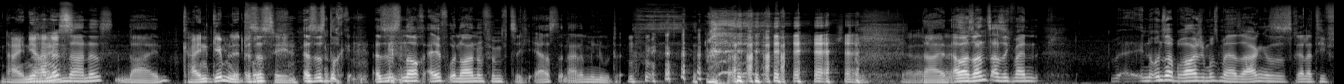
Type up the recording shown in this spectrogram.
Nein, Johannes, Nein, Johannes. Nein. kein Gimlet Es vor ist, zehn. es, ist noch, es ist noch 11.59 Uhr, erst in einer Minute. Nein, aber sonst, also ich meine, in unserer Branche muss man ja sagen, ist es relativ,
